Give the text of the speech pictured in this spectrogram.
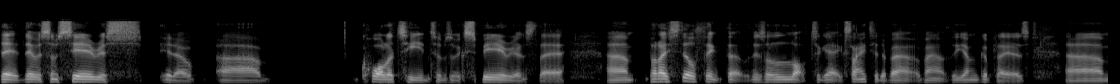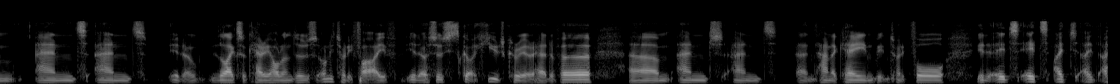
there there was some serious, you know. Uh, quality in terms of experience there. Um, but I still think that there's a lot to get excited about about the younger players, um, and and you know the likes of Ceri Holland, who's only 25, you know, so she's got a huge career ahead of her, um, and and and Hannah Cain being 24. You know, it's it's I, I I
